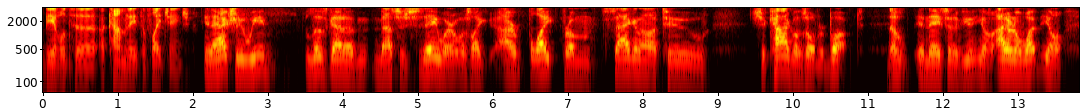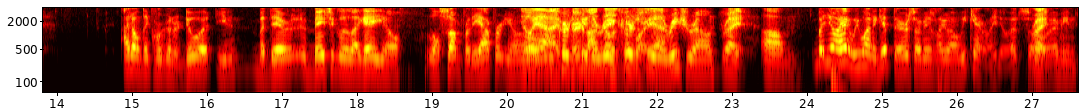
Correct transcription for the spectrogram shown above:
be able to accommodate the flight change. and actually, we Liz got a message today where it was like our flight from Saginaw to Chicago is overbooked. No, and they said if you you know I don't know what you know I don't think we're gonna do it even but they're basically like hey you know a little something for the effort you know Oh, yeah, courtesy of the re- those before, courtesy yeah. of the reach around right. um but you know hey we want to get there so I mean it's like well we can't really do it so Right. I mean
